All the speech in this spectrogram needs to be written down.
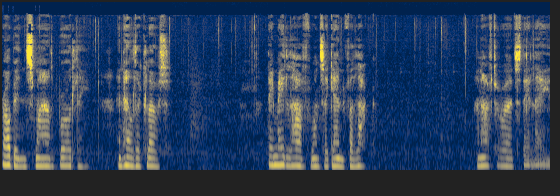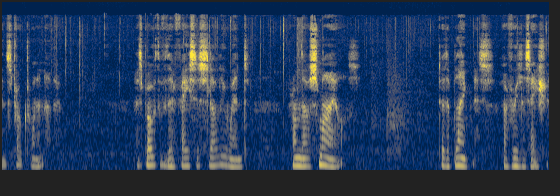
Robin smiled broadly and held her close. They made love once again for luck, and afterwards they lay and stroked one another as both of their faces slowly went from those smiles to the blankness of realization.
